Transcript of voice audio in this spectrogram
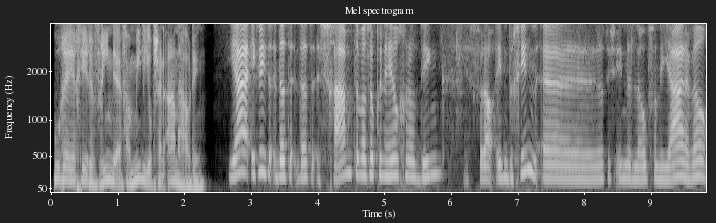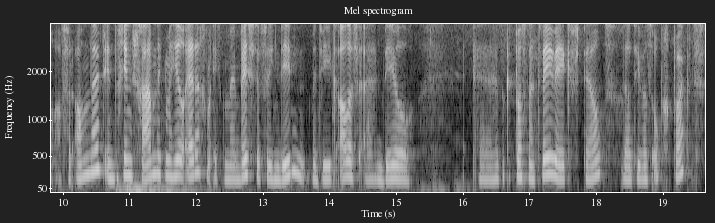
hoe reageren vrienden en familie op zijn aanhouding? Ja, ik weet dat, dat schaamte was ook een heel groot ding. Vooral in het begin, eh, dat is in de loop van de jaren wel veranderd. In het begin schaamde ik me heel erg. Maar mijn beste vriendin, met wie ik alles eigenlijk deel, eh, heb ik het pas na twee weken verteld dat hij was opgepakt.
